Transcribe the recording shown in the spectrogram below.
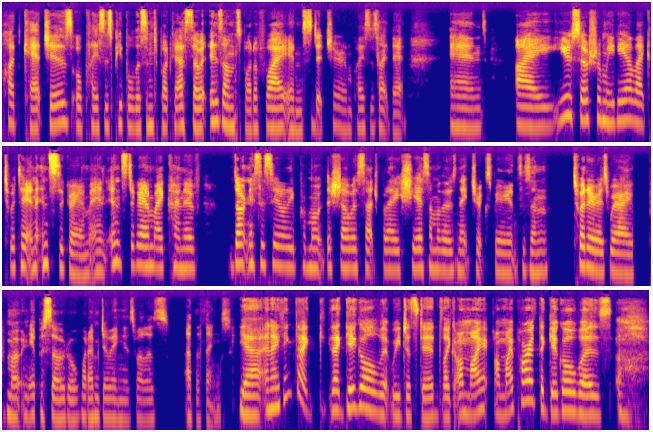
podcatchers or places people listen to podcasts. So it is on Spotify and mm. Stitcher and places like that. And I use social media like Twitter and Instagram. And Instagram, I kind of don't necessarily promote the show as such, but I share some of those nature experiences. And Twitter is where I promote an episode or what I'm doing as well as other things. Yeah, and I think that that giggle that we just did, like on my on my part, the giggle was oh,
